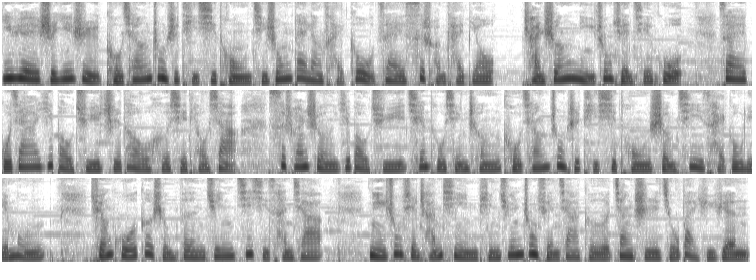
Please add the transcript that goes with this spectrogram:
一月十一日，口腔种植体系统集中带量采购在四川开标。产生拟中选结果。在国家医保局指导和协调下，四川省医保局牵头形成口腔种植体系统省际采购联盟，全国各省份均积极参加。拟中选产品平均中选价格降至九百余元，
